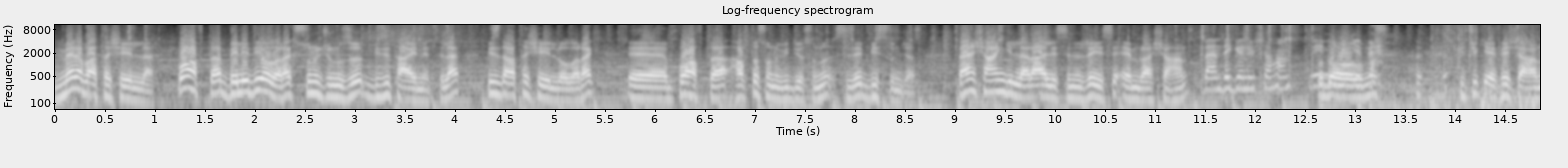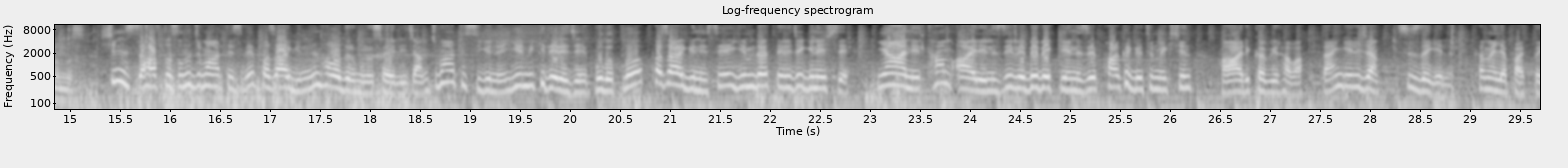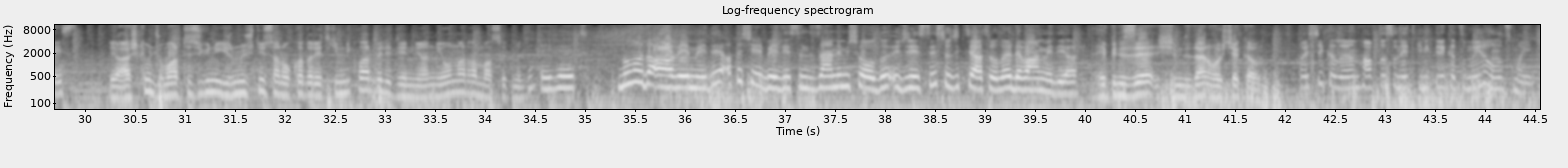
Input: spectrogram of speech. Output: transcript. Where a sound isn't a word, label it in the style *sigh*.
Merhaba Ataşehirliler. Bu hafta belediye olarak sunucunuzu bizi tayin ettiler. Biz de Ataşehirli olarak e, bu hafta hafta sonu videosunu size biz sunacağız. Ben Şahangiller ailesinin reisi Emrah Şahan. Ben de Gönül Şahan. Ve Bu da oğlumuz. *laughs* Küçük Efe Şahan'ımız. Şimdi size hafta sonu cumartesi ve pazar gününün hava durumunu söyleyeceğim. Cumartesi günü 22 derece bulutlu, pazar günü ise 24 derece güneşli. Yani tam ailenizi ve bebeklerinizi parka götürmek için harika bir hava. Ben geleceğim, siz de gelin. Kamelya Park'tayız. Ya aşkım cumartesi günü 23 Nisan o kadar etkinlik var belediyenin ya. Niye onlardan bahsetmedin? Evet, Nova'da AVM'de Ataşehir Belediyesi'nin düzenlemiş olduğu ücretsiz çocuk tiyatroları devam ediyor. Hepinize şimdiden hoşçakalın. Hoşçakalın. Hafta sonu etkinliklere katılmayı da unutmayın.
